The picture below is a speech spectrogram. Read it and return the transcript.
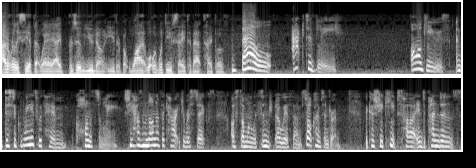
I don't really see it that way. I presume you don't either. But why? What, what do you say to that type of? Belle actively argues and disagrees with him constantly. She has none of the characteristics of someone with, synd- uh, with um, Stockholm syndrome because she keeps her independence,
